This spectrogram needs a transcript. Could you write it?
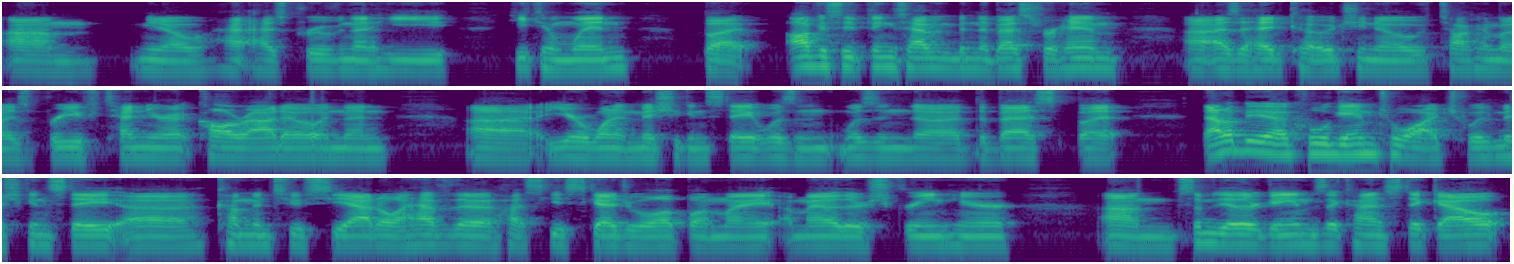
um, you know ha- has proven that he he can win. But obviously things haven't been the best for him uh, as a head coach. You know, talking about his brief tenure at Colorado and then uh, year one at Michigan State wasn't wasn't uh, the best, but that'll be a cool game to watch with Michigan State uh, coming to Seattle. I have the Husky schedule up on my on my other screen here. Um, some of the other games that kind of stick out.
